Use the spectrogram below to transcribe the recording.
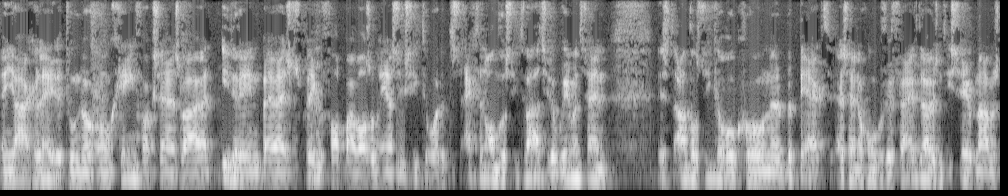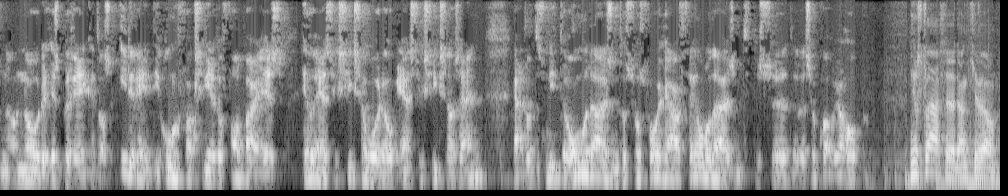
een jaar geleden, toen er gewoon geen vaccins waren en iedereen bij wijze van spreken vatbaar was om ernstig ziek te worden. Het is echt een andere situatie. Op een gegeven moment zijn is het aantal zieken ook gewoon beperkt. Er zijn nog ongeveer 5000 IC-opnames nodig, is berekend. Als iedereen die ongevaccineerd of vatbaar is, heel ernstig ziek zou worden, ook ernstig ziek zou zijn. Ja, dat is niet de 100.000 of zoals vorig jaar of 200.000. Dus dat is ook wel weer hoop. Niels Klaassen, dankjewel.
